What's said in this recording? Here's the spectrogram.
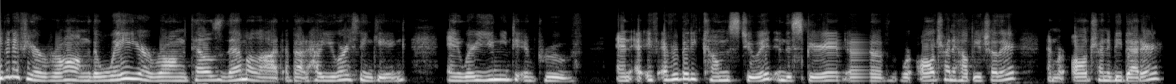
even if you're wrong. The way you're wrong tells them a lot about how you are thinking and where you need to improve. And if everybody comes to it in the spirit of we're all trying to help each other and we're all trying to be better,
